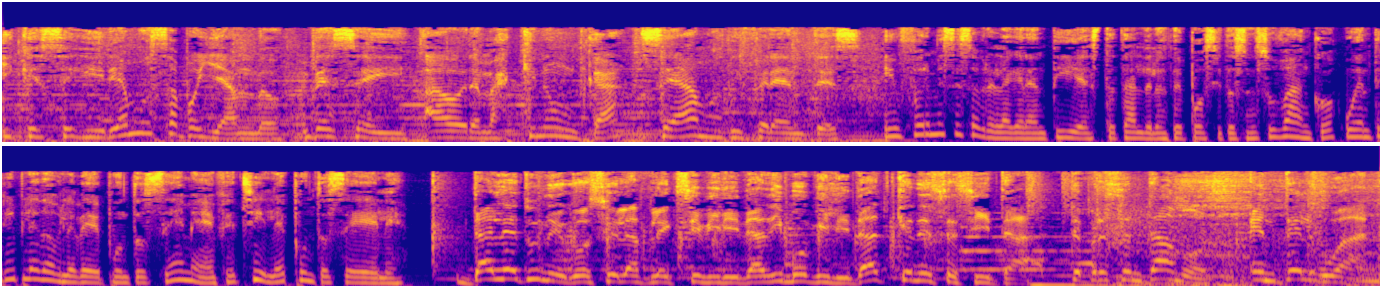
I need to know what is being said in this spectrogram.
y que seguiremos apoyando. BCI, ahora más que nunca, seamos diferentes. Infórmese sobre la garantía estatal de los depósitos en su banco o en www.cmfchile.cl. Dale a tu negocio la flexibilidad y movilidad que necesita. Te presentamos Entel One,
